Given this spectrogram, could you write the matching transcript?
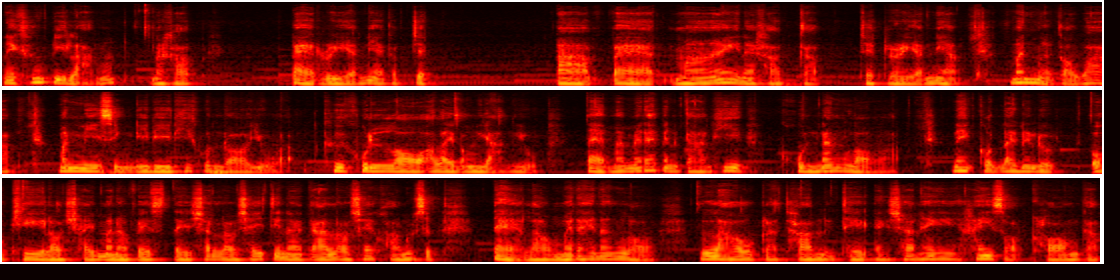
ในครึ่งปีหลังนะครับ8เหรียญเนี่ยกับ7อ่า8ไม้นะครับกับ7เหรียญเนี่ยมันเหมือนกับว่ามันมีสิ่งดีๆ ที่คุณรออยู่อะคือคุณรออะไรบางอย่างอยู่ แต่มันไม่ได้เป็นการที่คุณนั่งรอ ในกฎแรงดึงดูด โอเค เราใช้ manifestation เราใช้จินตนาการเราใช้ความรู้สึก แต่เราไม่ได้นั่งรอ เรากระทำหรือ take action ให้ให้สอดคล้องกับ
